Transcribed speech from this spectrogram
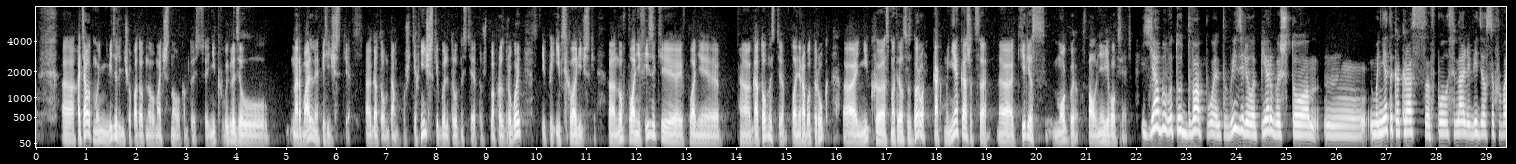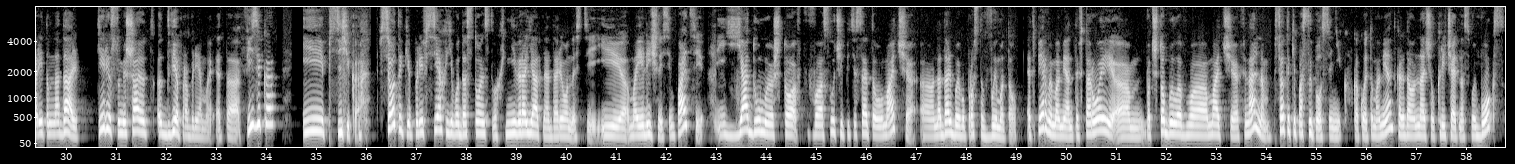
А, хотя вот мы не видели ничего подобного в матче с Новаком. То есть Ник выглядел нормально физически а, готовым. Там, может, технически были трудности, это уже вопрос другой, и, и психологически. А, но в плане физики и в плане готовности, в плане работы рук, Ник смотрелся здорово. Как мне кажется, Кирис мог бы вполне его взять. Я бы вот тут два поинта выделила. Первый, что мне-то как раз в полуфинале виделся фаворитом Надаль. Кирису мешают э, две проблемы. Это физика и психика все-таки при всех его достоинствах невероятной одаренности и моей личной симпатии, я думаю, что в случае пятисетового матча э, Надаль бы его просто вымотал. Это первый момент. И второй, э, вот что было в матче финальном, все-таки посыпался Ник в какой-то момент, когда он начал кричать на свой бокс,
